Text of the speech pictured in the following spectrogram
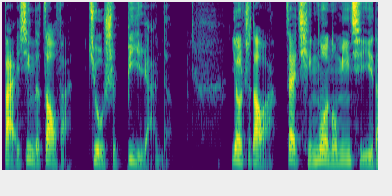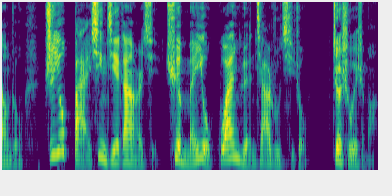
百姓的造反就是必然的。要知道啊，在秦末农民起义当中，只有百姓揭竿而起，却没有官员加入其中。这是为什么？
